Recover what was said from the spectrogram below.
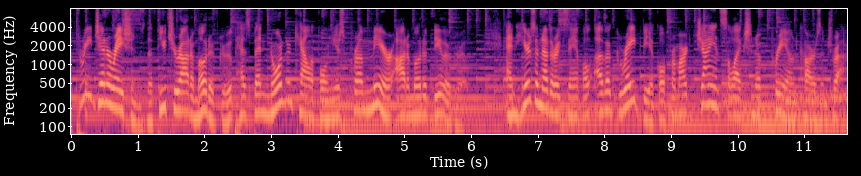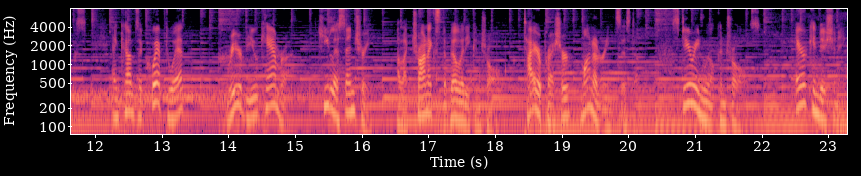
three generations, the Future Automotive Group has been Northern California's premier automotive dealer group. And here's another example of a great vehicle from our giant selection of pre owned cars and trucks. And comes equipped with rear view camera, keyless entry, electronic stability control, tire pressure monitoring system, steering wheel controls, air conditioning,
